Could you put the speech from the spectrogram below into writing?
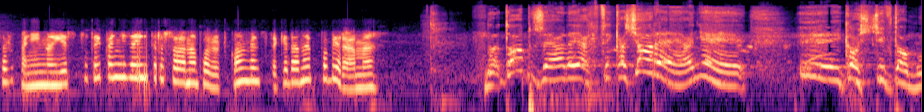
Proszę pani, no jest tutaj pani zainteresowana pożyczką, więc takie dane pobieramy. No dobrze, ale ja chcę kasiorę, a nie yy, gości w domu.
